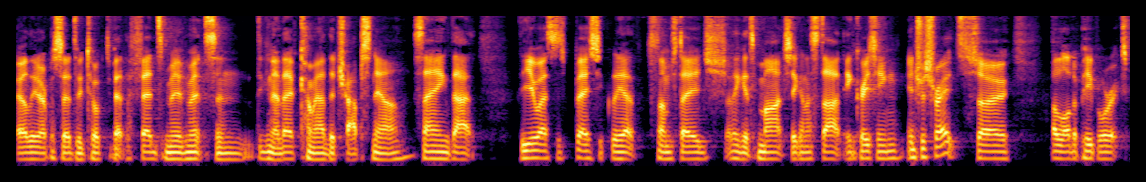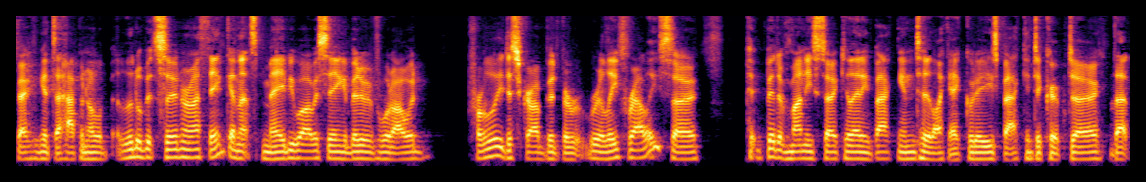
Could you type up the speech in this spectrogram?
earlier episodes we talked about the Fed's movements, and you know they've come out of the traps now, saying that the US is basically at some stage. I think it's March. They're going to start increasing interest rates. So a lot of people are expecting it to happen a, little bit sooner. I think, and that's maybe why we're seeing a bit of what I would probably describe a bit of a relief rally. So a bit of money circulating back into like equities, back into crypto that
